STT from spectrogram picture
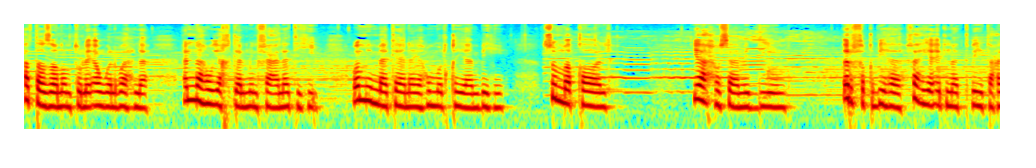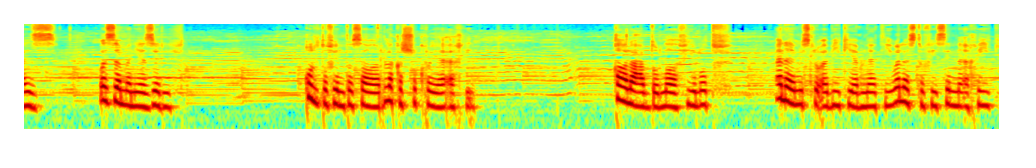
حتى ظننت لأول وهلة أنه يخجل من فعلته ومما كان يهم القيام به. ثم قال يا حسام الدين ارفق بها فهي ابنة بيت عز والزمن يزل. قلت في انتصار لك الشكر يا أخي. قال عبد الله في لطف أنا مثل أبيك يا ابنتي ولست في سن أخيك.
